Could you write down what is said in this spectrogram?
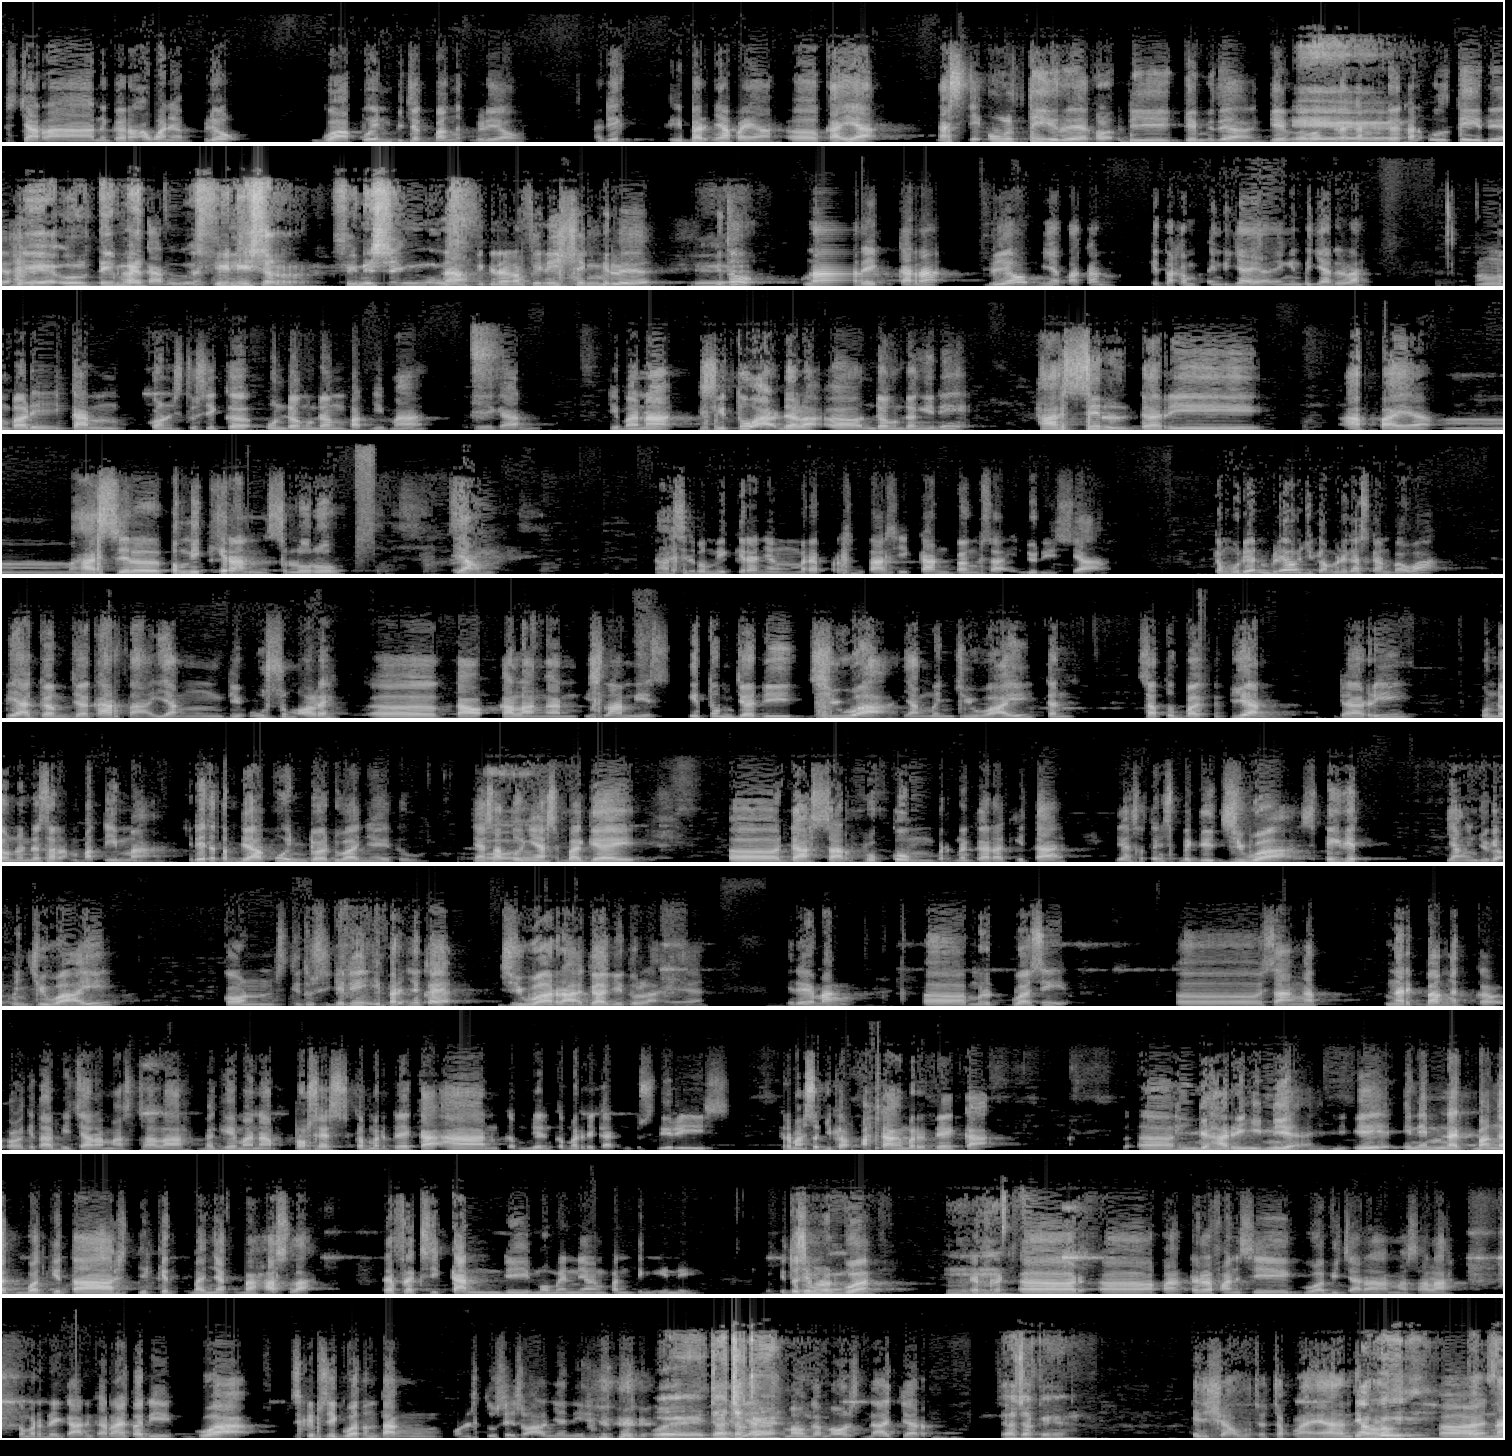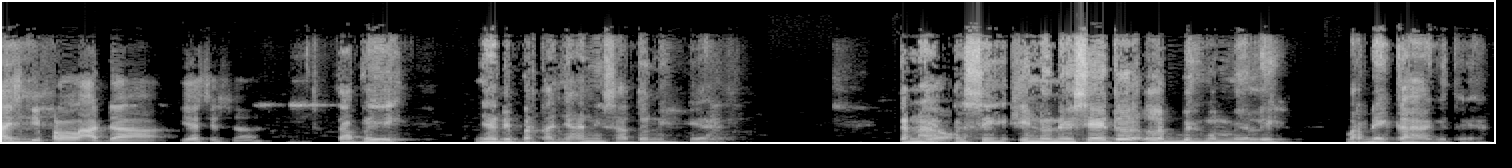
secara negarawan ya beliau gua akuin bijak banget beliau. Jadi ibaratnya apa ya? eh, kayak ngasih ulti gitu ya kalau di game itu ya. Game apa Iya. gerakan gerakan ulti itu ya. Iya, ultimate Gerakan finisher, finishing move. Nah, gerakan finishing gitu ya. Iya. Itu menarik karena beliau menyatakan kita intinya ya, yang intinya adalah mengembalikan konstitusi ke Undang-Undang 45, ya kan? Di mana di situ adalah eh, undang-undang ini hasil dari apa ya? hmm, hasil pemikiran seluruh yang hasil pemikiran yang merepresentasikan bangsa Indonesia kemudian beliau juga menegaskan bahwa piagam Jakarta yang diusung oleh eh, ka- kalangan Islamis itu menjadi jiwa yang menjiwai dan satu bagian dari Undang-Undang Dasar 45. Jadi tetap diakuin dua-duanya itu. Yang Oh. satunya sebagai eh, dasar hukum bernegara kita, yang satunya sebagai jiwa, spirit yang juga menjiwai konstitusi. Jadi ibaratnya kayak jiwa raga gitulah ya. Jadi memang eh, menurut gua sih eh, sangat menarik banget kalau kita bicara masalah bagaimana proses kemerdekaan, kemudian kemerdekaan itu sendiri, termasuk juga pasca merdeka eh, hingga hari ini ya. Ini, ini menarik banget buat kita sedikit banyak bahas lah, refleksikan di momen yang penting ini. Itu sih menurut gua reflek- eh, eh, apa relevansi gua bicara masalah kemerdekaan karena tadi gua skripsi gua tentang konstitusi soalnya nih. Weh, cocok Jadi ya? mau nggak mau harus belajar. Cocok ya. Insya Allah cocok lah ya. Nanti Tapi- kalau eh, tapi- nice people ada, yes yes. ya. Tapi jadi pertanyaan nih satu nih ya. Kenapa sih Indonesia itu lebih memilih merdeka gitu ya?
